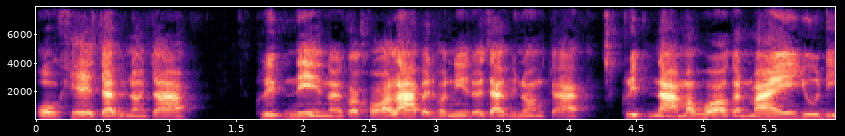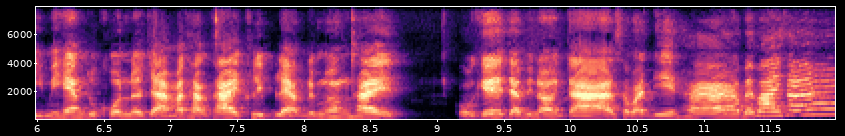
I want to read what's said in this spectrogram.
โอเคจ้าพี่น้องจ้า ลิปนี้หน่อยก็ขอลาไปเท่านี้เด้อจ้าพี่น้องจ้าคลิปหนามาพอกันไหมอยู่ดีมีแห้งทุกคนเด้อจ้ามาถักทายคลิปแหลกในเมืองไทยโอเคจ้าพี่น้องจ้าสวัสดีค่ะบ๊ายบายค่ะ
